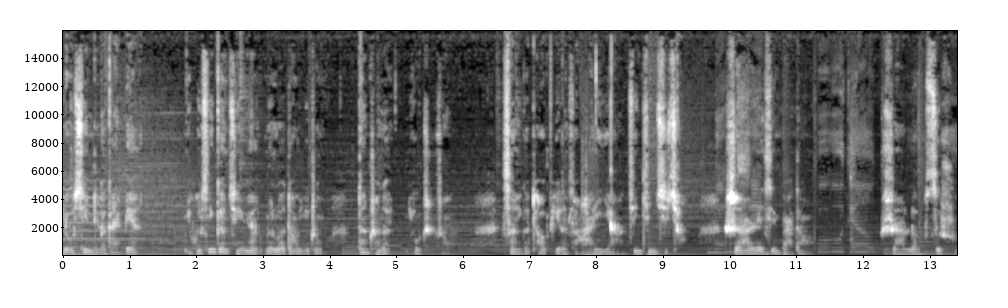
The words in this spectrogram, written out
有心理的改变，你会心甘情愿沦落到一种单纯的幼稚中，像一个调皮的小孩一样斤斤计较，时而任性霸道，时而乐不思蜀。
